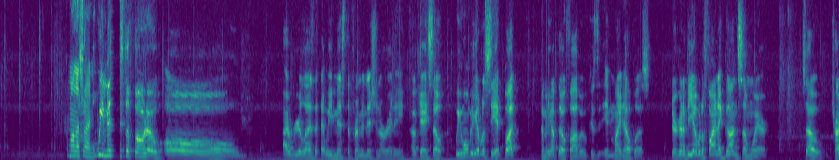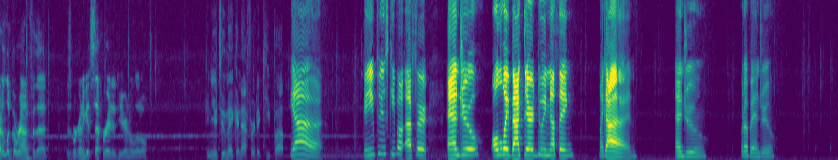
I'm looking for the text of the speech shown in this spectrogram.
Come on, let's run. We missed the photo. Oh, I realized that we missed the premonition already. Okay, so we won't be able to see it, but coming up though, Fabu, because it might help us. You're gonna be able to find a gun somewhere. So try to look around for that, because we're gonna get separated here in a little. Can you two make an effort to keep up? Yeah. Can you please keep up effort? Andrew, all the way back there doing nothing. My God. Andrew. What up, Andrew?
